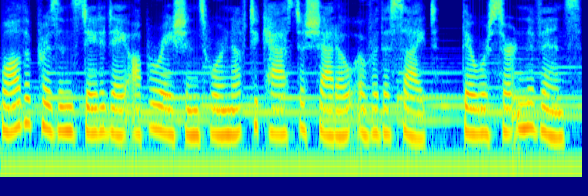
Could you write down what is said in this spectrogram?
While the prison's day to day operations were enough to cast a shadow over the site, there were certain events,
